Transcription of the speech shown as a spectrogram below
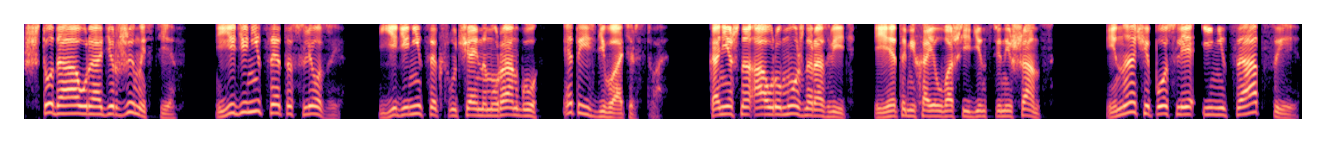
Что до ауры одержимости? Единица — это слезы. Единица к случайному рангу – это издевательство. Конечно, ауру можно развить, и это, Михаил, ваш единственный шанс. Иначе после инициации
